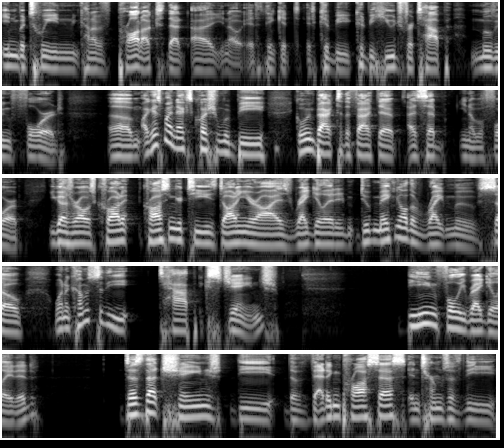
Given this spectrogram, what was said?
in between kind of product that uh, you know, I think it it could be could be huge for Tap moving forward. Um, I guess my next question would be going back to the fact that I said, you know, before you guys are always cro- crossing your T's, dotting your I's, regulated, do, making all the right moves. So when it comes to the Tap exchange being fully regulated, does that change the the vetting process in terms of the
